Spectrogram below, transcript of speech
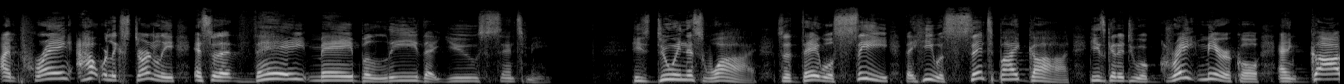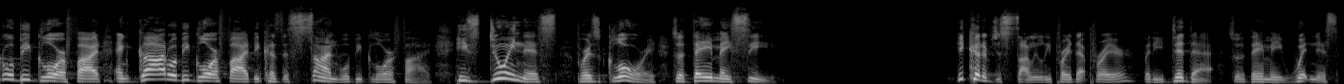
I'm praying outwardly, externally, is so that they may believe that you sent me. He's doing this why? So that they will see that he was sent by God. He's going to do a great miracle, and God will be glorified, and God will be glorified because the Son will be glorified. He's doing this for his glory so that they may see. He could have just silently prayed that prayer, but he did that so that they may witness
